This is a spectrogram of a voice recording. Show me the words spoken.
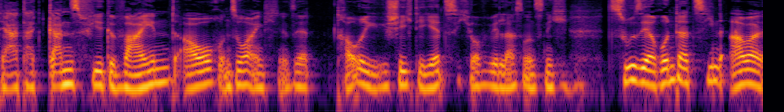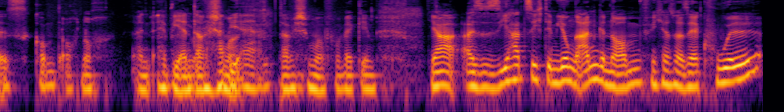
Der hat halt ganz viel geweint auch und so, eigentlich eine sehr traurige Geschichte jetzt. Ich hoffe, wir lassen uns nicht zu sehr runterziehen, aber es kommt auch noch ein Happy End, darf, ich schon, mal, darf ich schon mal vorweggeben. Ja, also sie hat sich dem Jungen angenommen, finde ich erstmal sehr cool.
